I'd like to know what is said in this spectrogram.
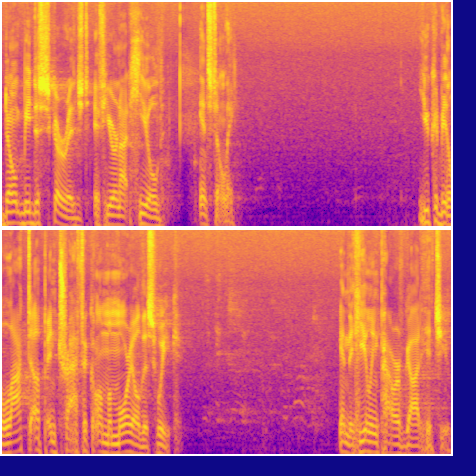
don't be discouraged if you're not healed instantly. You could be locked up in traffic on Memorial this week, and the healing power of God hits you.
